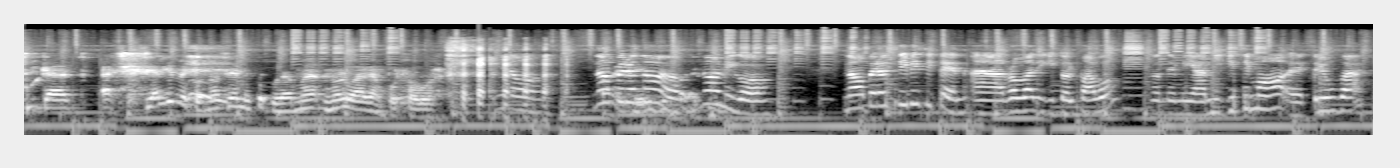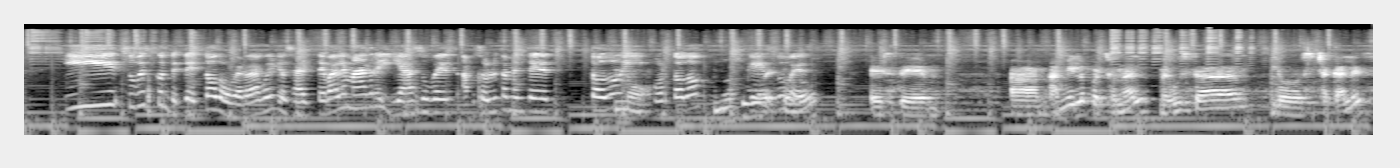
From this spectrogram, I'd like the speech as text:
Chicas, si alguien me conoce en este programa, no lo hagan, por favor. No, no, pero no, no, amigo. No, pero sí visiten a arroba Diguito el Pavo, donde mi amiguísimo eh, triunfa. Y subes con de, todo, ¿verdad, güey? O sea, te vale madre y ya subes absolutamente todo y por todo que subes. Este, a mí lo personal me gustan los chacales.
